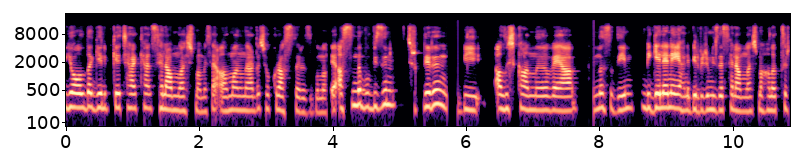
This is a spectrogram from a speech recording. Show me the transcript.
yolda gelip geçerken selamlaşma. Mesela Almanlarda çok rastlarız bunu. E aslında bu bizim Türklerin bir alışkanlığı veya nasıl diyeyim bir geleneği hani birbirimizle selamlaşma, halatır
